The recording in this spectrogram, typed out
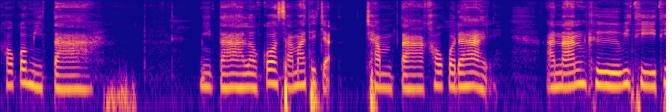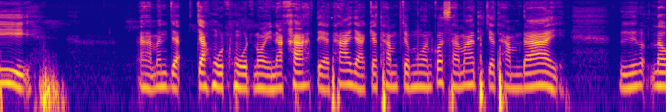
เขาก็มีตา มีตาเราก็สามารถที่จะชำตาเขาก็ได้ อันนั้นคือวิธีที่อ่ามันจะจะโหดโหดๆหน่อยนะคะ แต่ถ้าอยากจะทำจำนวนก็สามารถที่จะทำได้ หรือเรา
